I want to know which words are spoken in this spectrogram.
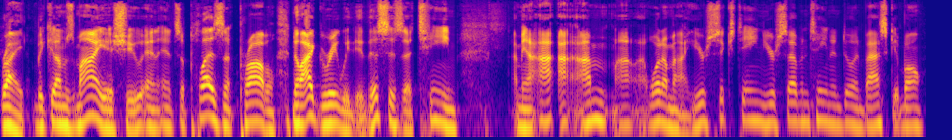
Right. Becomes my issue, and it's a pleasant problem. No, I agree with you. This is a team I mean, I, I, am what am I? You're 16, you're 17, and doing basketball.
